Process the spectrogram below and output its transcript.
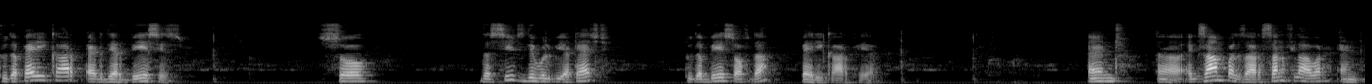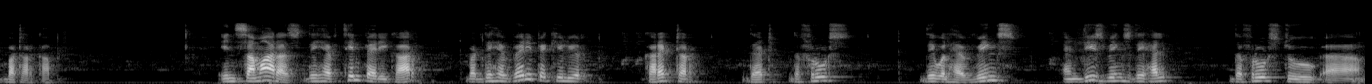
to the pericarp at their bases. So the seeds they will be attached to the base of the pericarp here. And uh, examples are sunflower and buttercup in samaras they have thin pericarp but they have very peculiar character that the fruits they will have wings and these wings they help the fruits to uh,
